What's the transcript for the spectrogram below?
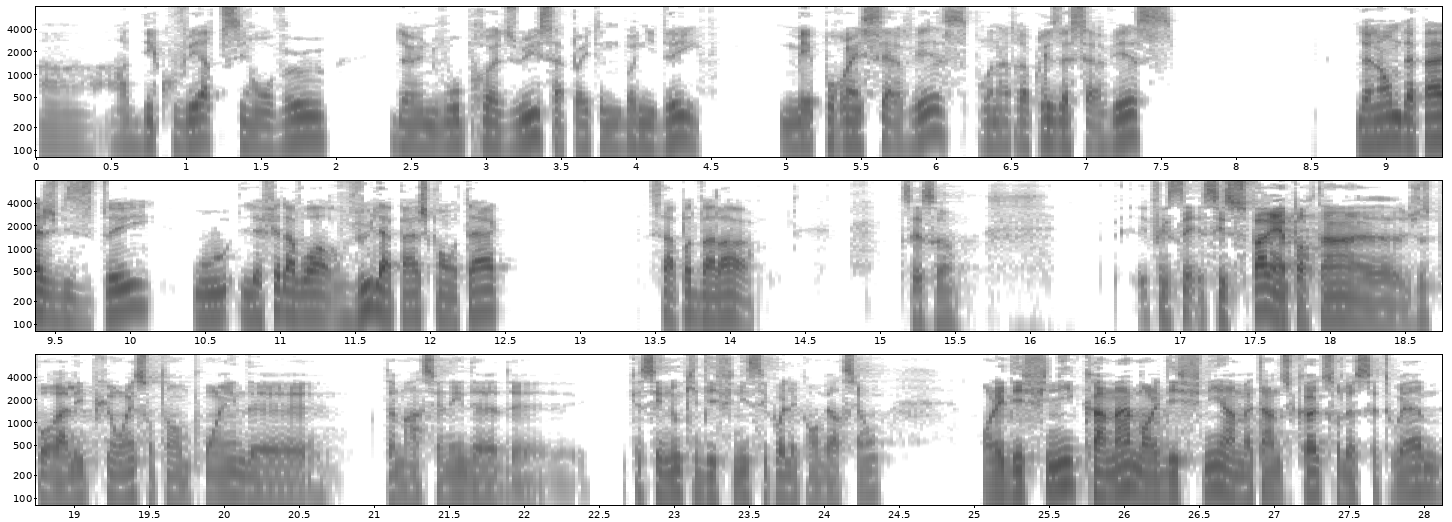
en, découverte, si on veut, d'un nouveau produit, ça peut être une bonne idée. Mais pour un service, pour une entreprise de service, le nombre de pages visitées ou le fait d'avoir vu la page contact, ça n'a pas de valeur. C'est ça. C'est super important, euh, juste pour aller plus loin sur ton point de, de mentionner que c'est nous qui définissons c'est quoi les conversions. On les définit comment? on les définit en mettant du code sur le site web,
